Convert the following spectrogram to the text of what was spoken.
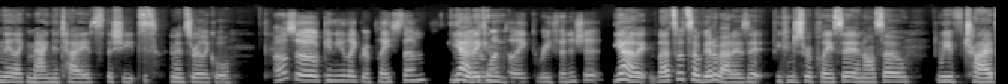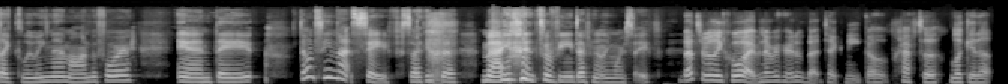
and they like magnetize the sheets and it's really cool. Oh, also, can you like replace them? Yeah, they can to like refinish it. Yeah, that's what's so good about it is that you can just replace it and also we've tried like gluing them on before and they don't seem that safe. So I think the magnets will be definitely more safe. That's really cool. I've never heard of that technique. I'll have to look it up.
